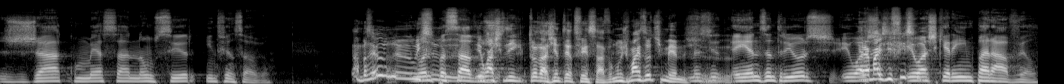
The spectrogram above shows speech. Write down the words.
já começa a não ser indefensável. Não, mas eu, eu, No isso- ano passado, eu os- acho que toda a gente é defensável, uns mais, outros menos. Mas em anos anteriores eu Era acho, mais difícil. eu acho que era imparável.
